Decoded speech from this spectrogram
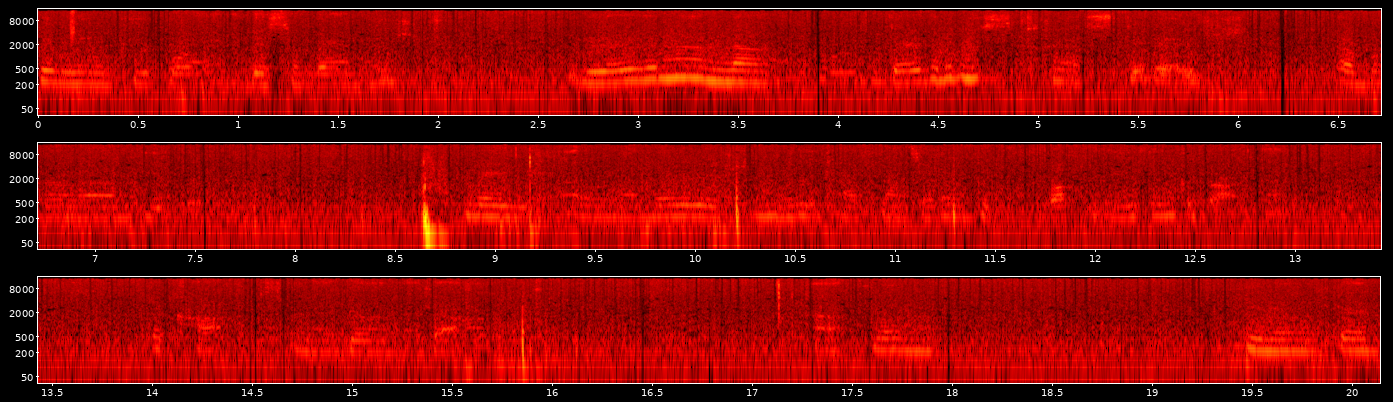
putting people at disadvantage, they're gonna not they're gonna be kind of skittish around people. Maybe. I don't know. Maybe there's some really tough ones I don't give a fuck what you think about them. The cops and they're doing their job. Um, you know, they're,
